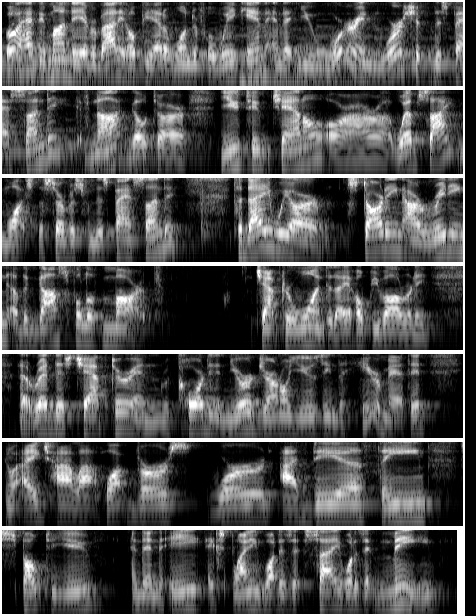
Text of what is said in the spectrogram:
Well, happy Monday, everybody. Hope you had a wonderful weekend and that you were in worship this past Sunday. If not, go to our YouTube channel or our uh, website and watch the service from this past Sunday. Today, we are starting our reading of the Gospel of Mark, chapter 1 today. I hope you've already uh, read this chapter and recorded in your journal using the HERE method. You know, H, highlight what verse, word, idea, theme spoke to you and then the E, explaining what does it say, what does it mean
